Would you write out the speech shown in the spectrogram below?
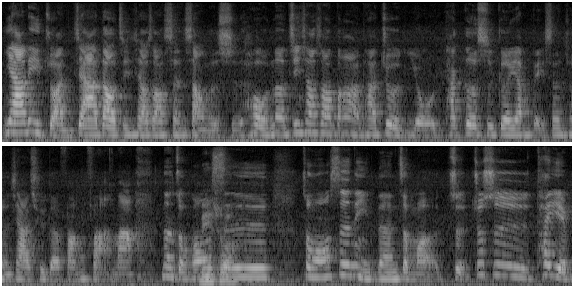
压力转嫁到经销商身上的时候，那经销商当然他就有他各式各样得生存下去的方法嘛。那总公司总公司你能怎么？这就是他也。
